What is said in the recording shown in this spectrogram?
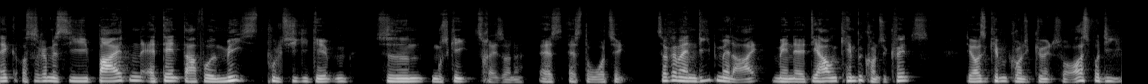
ikke? og så kan man sige, Biden er den, der har fået mest politik igennem siden måske 60'erne af, af store ting så kan man lide dem eller ej, men øh, det har jo en kæmpe konsekvens. Det er også en kæmpe konsekvens for os, fordi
